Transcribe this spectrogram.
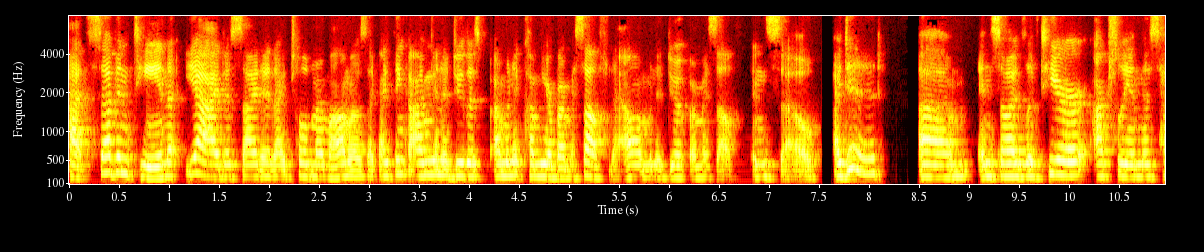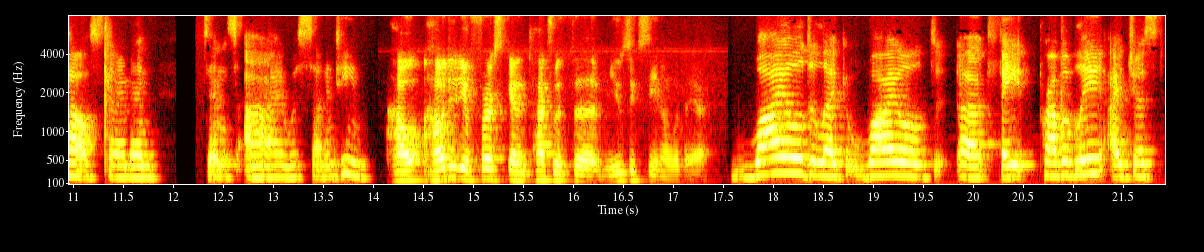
at 17, yeah, I decided, I told my mom, I was like, I think I'm going to do this. I'm going to come here by myself now. I'm going to do it by myself. And so I did. Um, and so I've lived here actually in this house that I'm in since I was 17. How, how did you first get in touch with the music scene over there? Wild, like wild uh, fate, probably. I just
